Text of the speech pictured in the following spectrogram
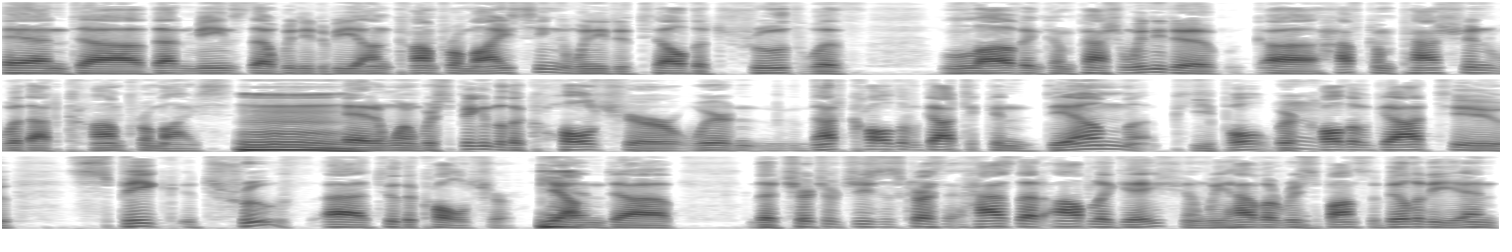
And uh, that means that we need to be uncompromising. We need to tell the truth with love and compassion. We need to uh, have compassion without compromise. Mm. And when we're speaking to the culture, we're not called of God to condemn people. We're mm. called of God to speak truth uh, to the culture. Yep. And uh, the Church of Jesus Christ has that obligation. We have a responsibility. And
